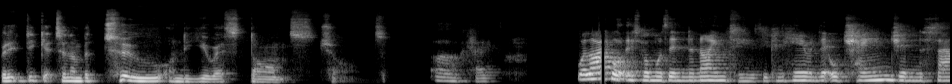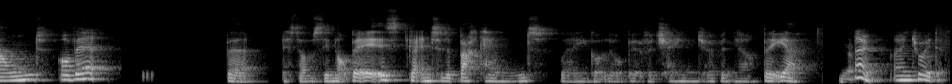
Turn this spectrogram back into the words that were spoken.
but it did get to number two on the US dance chart. Okay. Well, I thought this one was in the 90s. You can hear a little change in the sound of it, but it's obviously not. But it is getting to the back end where you got a little bit of a change, haven't you? But yeah, Yeah. no, I enjoyed it.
